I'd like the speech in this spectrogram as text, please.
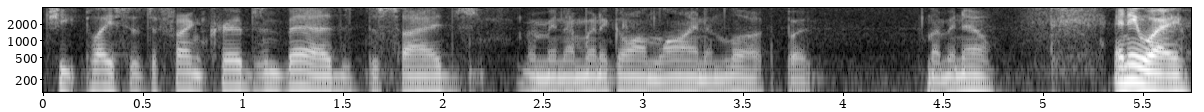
cheap places to find cribs and beds, besides, I mean, I'm going to go online and look, but let me know. Anyway,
